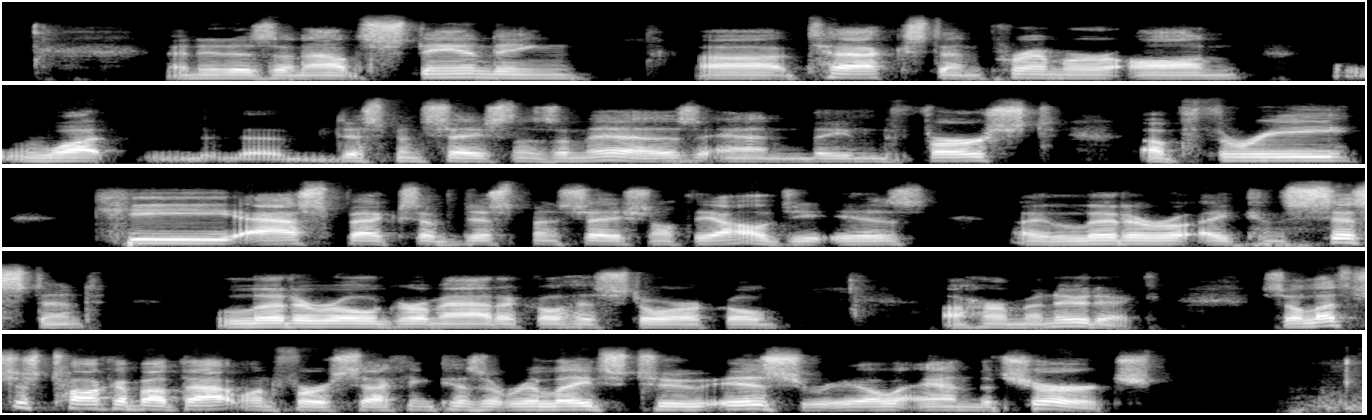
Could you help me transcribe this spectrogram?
And it is an outstanding uh, text and primer on what dispensationalism is. And the first of three key aspects of dispensational theology is a literal, a consistent literal, grammatical, historical uh, hermeneutic. So let's just talk about that one for a second because it relates to Israel and the church.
